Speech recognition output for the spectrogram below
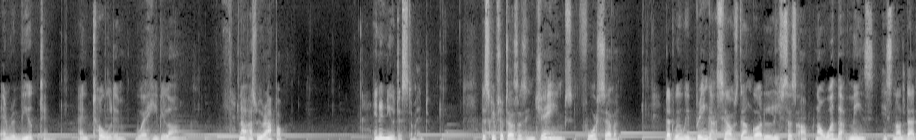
and rebuked him and told him where he belonged. Now, as we wrap up, in the New Testament, the scripture tells us in James 4 7 that when we bring ourselves down, God lifts us up. Now, what that means is not that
